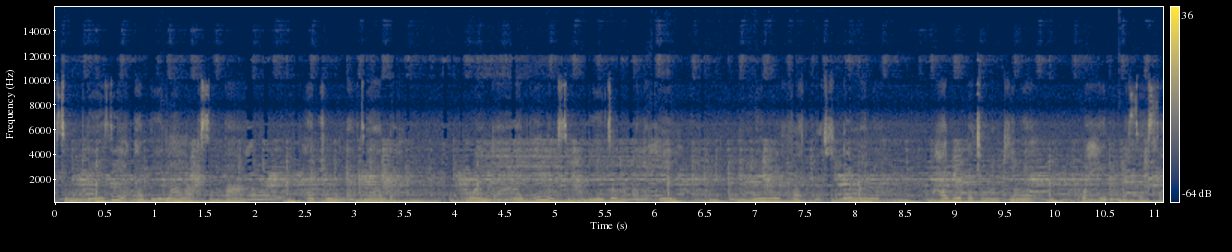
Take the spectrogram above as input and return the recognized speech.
simulizi ya kabila la Wasambaa hatuna la ziada. Mwandaaji na msimulizi wa makala hii ni mimi Fatma Suleimani. Hadi wakati mwingine, kwa heri kwa sasa.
